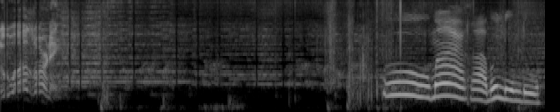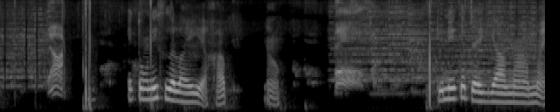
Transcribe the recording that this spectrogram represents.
Lua Learning. อู้มากค่ะไม่ลืมดู Word ไอ้ตรงนี้คืออะไรอะครับอ้าว Bomb. ทีนี้ก็จะยาวนานหน่อย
